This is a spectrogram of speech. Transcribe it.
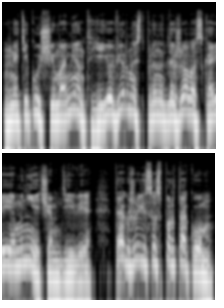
На текущий момент ее верность принадлежала скорее мне, чем Диве, также и со Спартаком.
